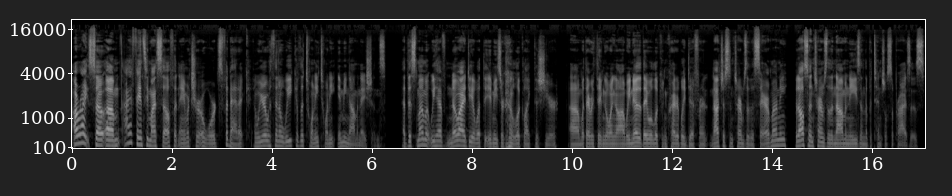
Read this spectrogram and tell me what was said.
All right, so um, I fancy myself an amateur awards fanatic, and we are within a week of the 2020 Emmy nominations. At this moment, we have no idea what the Emmys are going to look like this year. Um, with everything going on, we know that they will look incredibly different, not just in terms of the ceremony, but also in terms of the nominees and the potential surprises.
